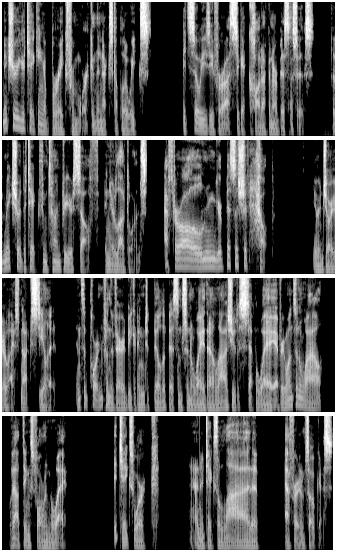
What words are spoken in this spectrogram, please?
make sure you're taking a break from work in the next couple of weeks. It's so easy for us to get caught up in our businesses, but make sure to take some time for yourself and your loved ones. After all, your business should help you enjoy your life, not steal it. And it's important from the very beginning to build a business in a way that allows you to step away every once in a while without things falling away. It takes work and it takes a lot of effort and focus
